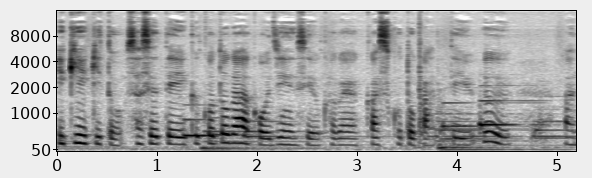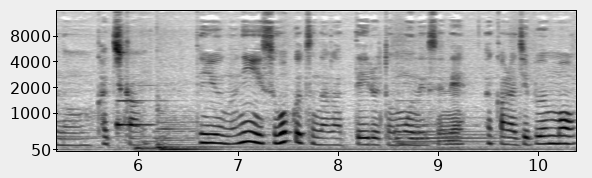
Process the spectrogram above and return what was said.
生き生きとさせていくことがこう人生を輝かすことかっていうあの価値観っていうのにすごくつながっていると思うんですよね。だから自分も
